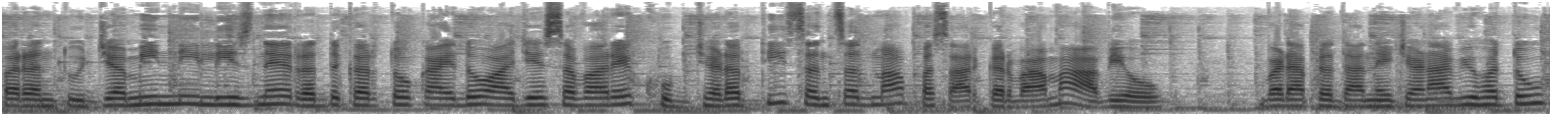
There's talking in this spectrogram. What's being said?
પરંતુ જમીનની લીઝને રદ કરતો કાયદો આજે સવારે ખૂબ ઝડપથી સંસદમાં પસાર કરવામાં આવ્યો. વડાપ્રધાને જણાવ્યું હતું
